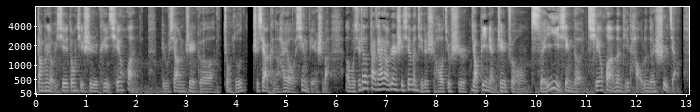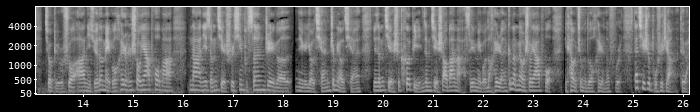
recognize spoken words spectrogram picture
当中，有一些东西是可以切换的，比如像这个种族之下可能还有性别，是吧？呃，我觉得大家要认识一些问题的时候，就是要避免这种随意性的切换问题讨论的视角，就比如说啊，你觉得美国黑人受压迫吗？那你怎么解释辛普森这个那个有钱这么有钱？你怎么解释科比？你怎么解释奥巴马？所以美国的黑人根本没有受压迫。你看有这么多黑人的富人，但其实不是这样的，对吧？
